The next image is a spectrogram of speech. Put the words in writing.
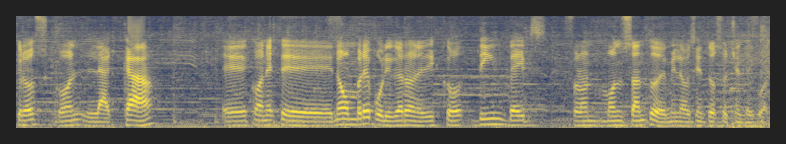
Cross con la K. Eh, con este nombre publicaron el disco Dean Babes from Monsanto de 1984.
